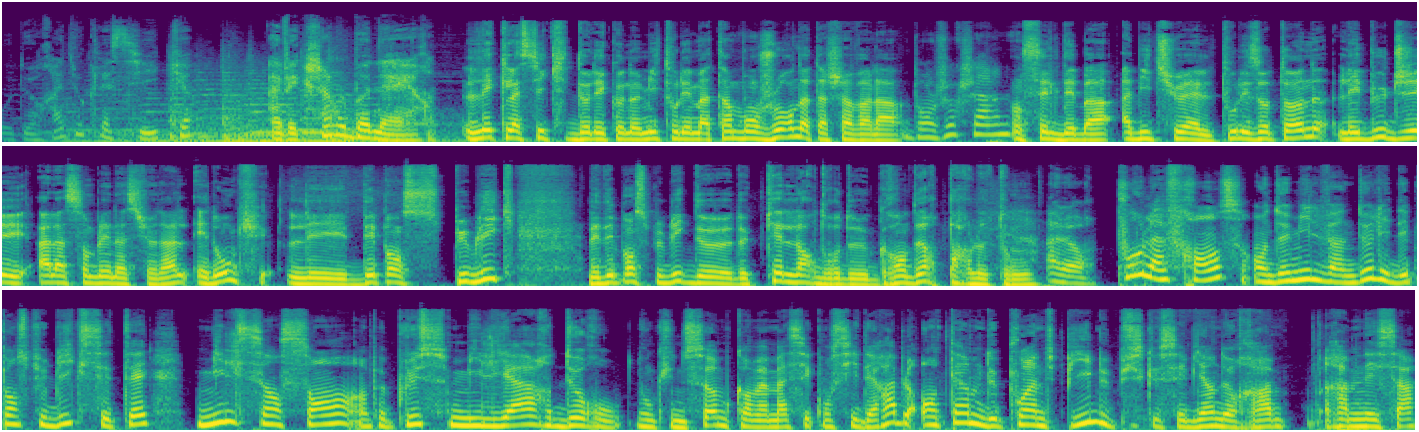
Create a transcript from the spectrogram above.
de Radio Classique avec Charles Bonner. Les classiques de l'économie tous les matins. Bonjour Natacha Valla. Bonjour Charles. C'est le débat habituel tous les automnes, les budgets à l'Assemblée nationale et donc les dépenses publiques. Les dépenses publiques de, de quel ordre de grandeur parle-t-on? Alors, pour la France, en 2022, les dépenses publiques, c'était 1500, un peu plus, milliards d'euros. Donc une somme quand même assez considérable en termes de points de PIB, puisque c'est bien de ramener ça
